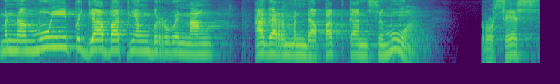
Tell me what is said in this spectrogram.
menemui pejabat yang berwenang agar mendapatkan semua proses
